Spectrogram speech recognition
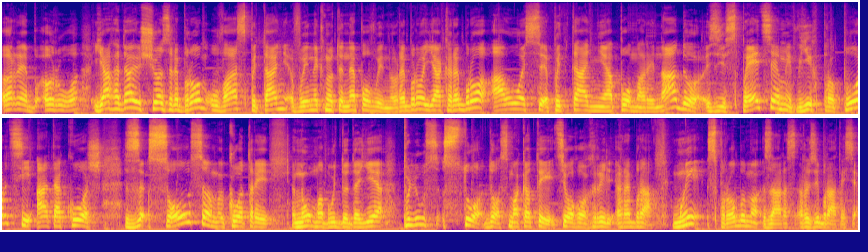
ребро. Я гадаю, що з ребром у вас питань виникнути не повинно. Ребро як ребро, а ось питання по маринаду зі спеціями в їх пропорції, а також з соусом, котрий, ну, мабуть, додає плюс 100 до смакоти цього гриль ребра. Ми спробуємо зараз розібратися.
